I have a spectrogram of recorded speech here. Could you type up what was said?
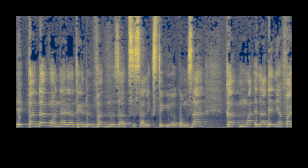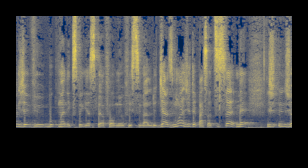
Et pendant qu'on est en train de vendre nos artistes à l'extérieur comme ça, quand moi, la dernière fois que j'ai vu Bookman Experience performer au festival de jazz, moi, j'étais pas satisfait. Mais je, je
